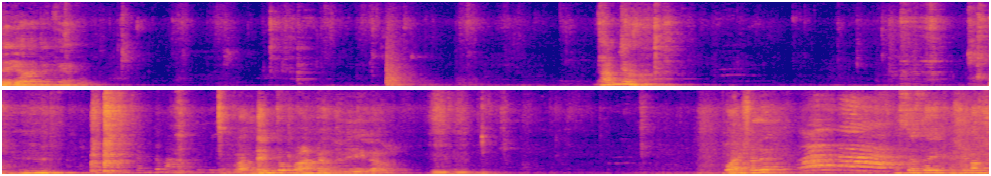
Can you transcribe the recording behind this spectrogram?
দেরি হবে না হুম গন্ধেই তো প্রাণটা জুড়িয়ে গেল। বয়স হলে আস্তে আস্তে এই খাসি মাংস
